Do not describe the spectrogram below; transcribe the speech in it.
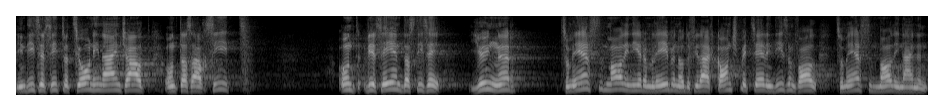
in dieser Situation hineinschaut und das auch sieht. Und wir sehen, dass diese Jünger zum ersten Mal in ihrem Leben oder vielleicht ganz speziell in diesem Fall zum ersten Mal in einen,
